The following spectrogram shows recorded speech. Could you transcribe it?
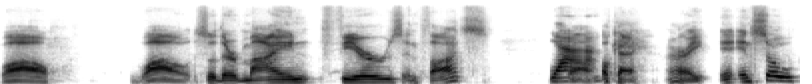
Wow. Wow. So their mind fears and thoughts? Yeah. Wow. okay. All right. And, and so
